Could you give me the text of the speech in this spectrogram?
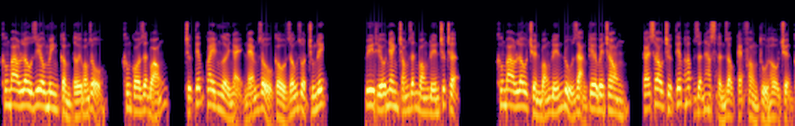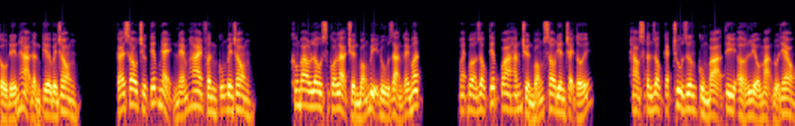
không bao lâu diêu minh cầm tới bóng rổ, không có dẫn bóng, trực tiếp quay người nhảy ném rổ cầu giống ruột trúng đích. Uy thiếu nhanh chóng dẫn bóng đến trước trận. Không bao lâu chuyền bóng đến đủ dạng kia bên trong, cái sau trực tiếp hấp dẫn Huston dọc kẹt phòng thủ hậu chuyện cầu đến hạ đần kia bên trong. Cái sau trực tiếp nhảy ném hai phân cũng bên trong. Không bao lâu có lại chuyền bóng bị đủ dạng gây mất. Hoạch bờ dọc tiếp qua hắn chuyền bóng sau điên chạy tới. Houston dọc kẹt chu dương cùng bà ti ở liều mạng đuổi theo.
